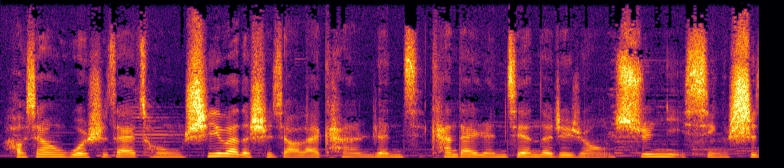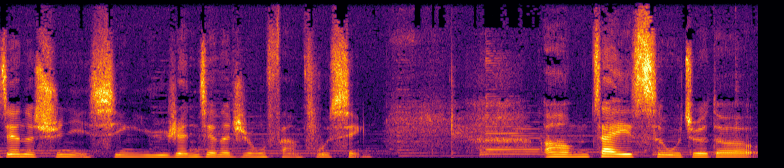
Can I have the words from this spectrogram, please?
好像我是在从 Shiva 的视角来看人看待人间的这种虚拟性，时间的虚拟性与人间的这种反复性。嗯，再一次，我觉得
